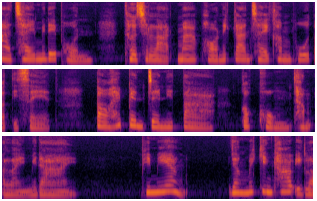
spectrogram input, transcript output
อาจใช้ไม่ได้ผล เธอฉลาดมากพอในการใช้คำพูดปฏิเสธ ต่อให้เป็นเจนิตา ก็คงทำอะไรไม่ได้ พี่เมี่ยง ยังไม่กินข้าวอีกเหร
